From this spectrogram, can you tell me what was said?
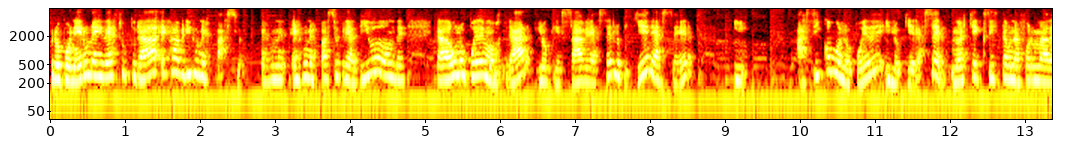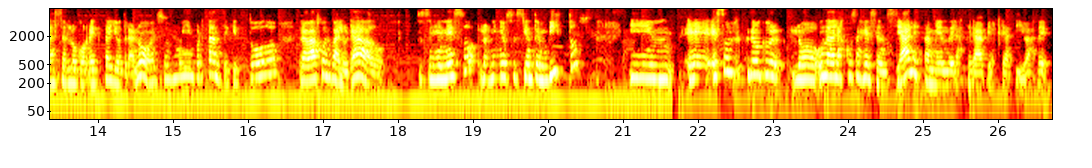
proponer una idea estructurada es abrir un espacio, es un, es un espacio creativo donde cada uno puede mostrar lo que sabe hacer, lo que quiere hacer y así como lo puede y lo quiere hacer. No es que exista una forma de hacerlo correcta y otra no, eso es muy importante, que todo trabajo es valorado. Entonces en eso los niños se sienten vistos y eh, eso es creo que una de las cosas esenciales también de las terapias creativas, de,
